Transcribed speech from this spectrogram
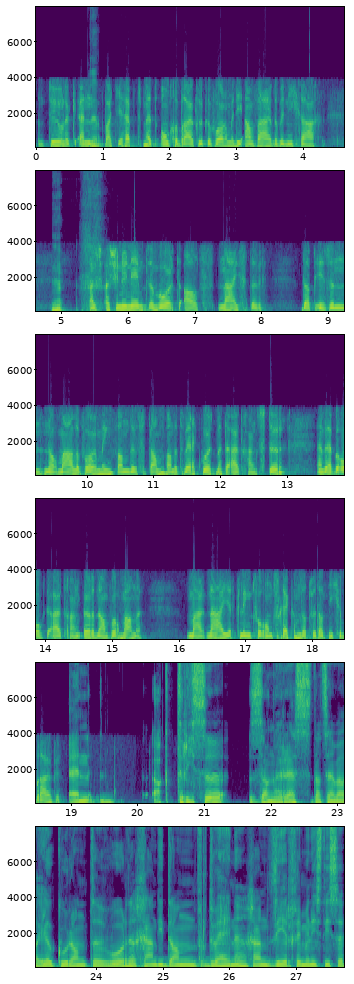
natuurlijk. En Ja. wat je hebt met ongebruikelijke vormen, die aanvaarden we niet graag. Ja. Als, als je nu neemt een woord als naaister, dat is een normale vorming van de stam van het werkwoord met de uitgang stur. En we hebben ook de uitgang er dan voor mannen. Maar naaier klinkt voor ons gek omdat we dat niet gebruiken. En actrice, zangeres, dat zijn wel heel courante woorden. Gaan die dan verdwijnen? Gaan zeer feministische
